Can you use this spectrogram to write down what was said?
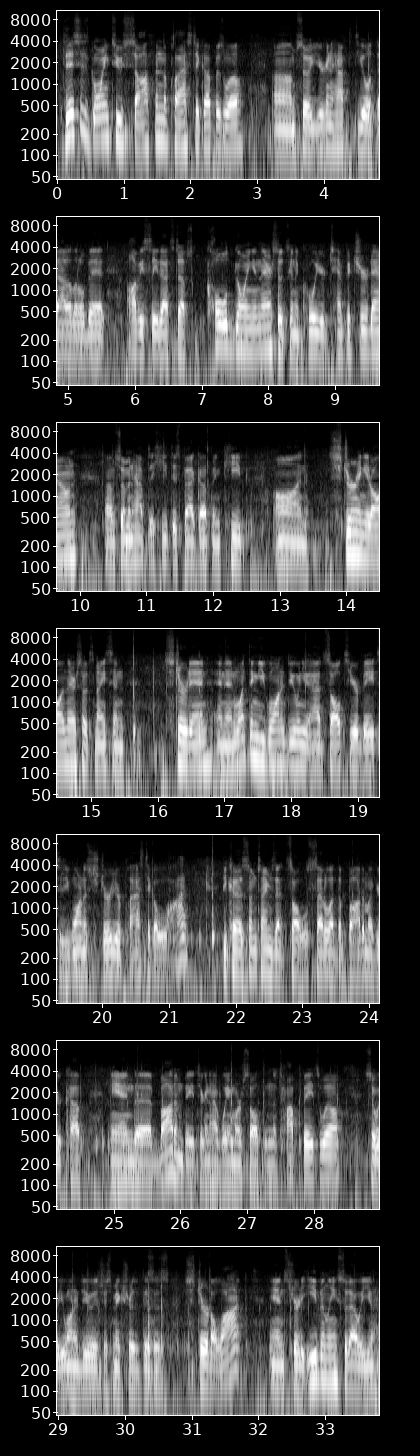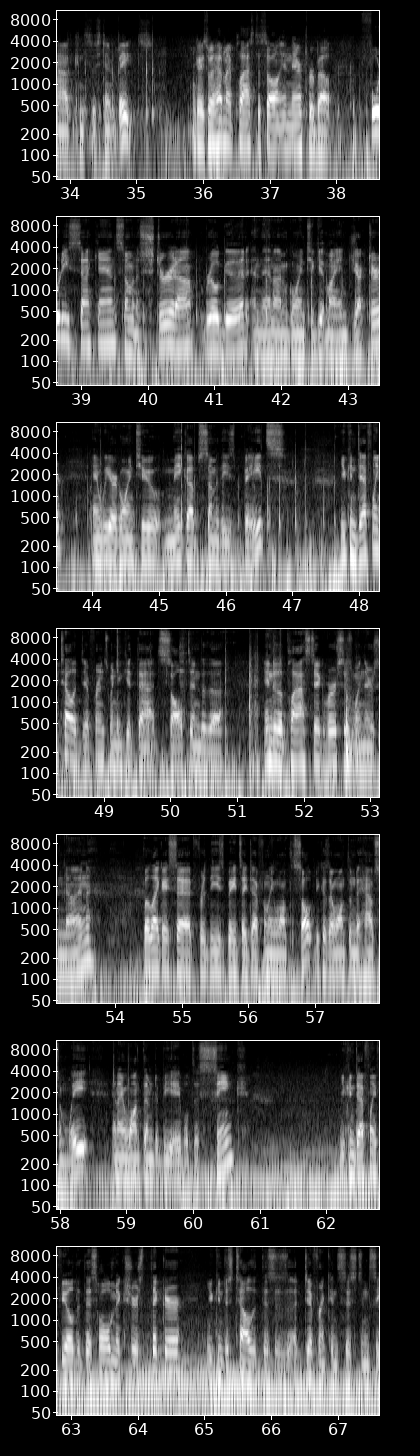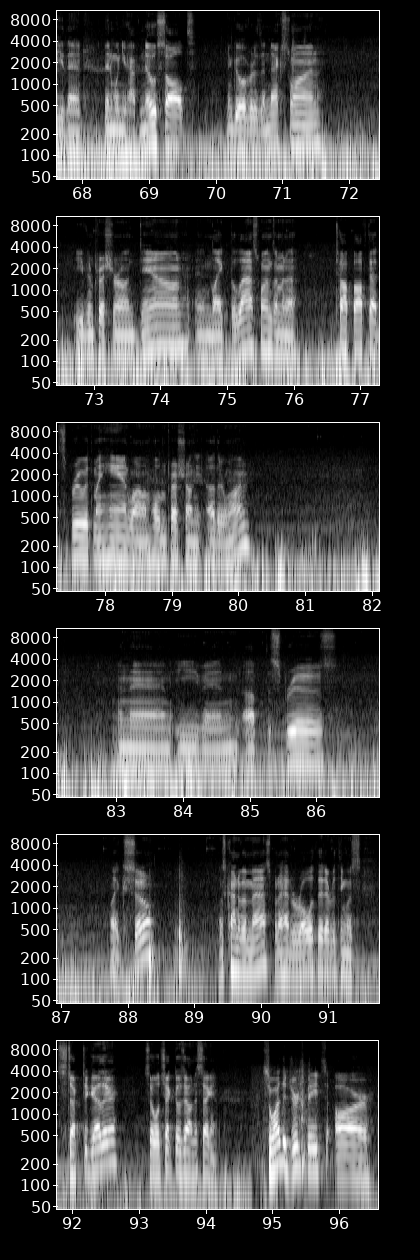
this is going to soften the plastic up as well. Um, so you're gonna have to deal with that a little bit. Obviously that stuff's cold going in there, so it's gonna cool your temperature down. Um, so I'm gonna have to heat this back up and keep on stirring it all in there so it's nice and stirred in. And then one thing you wanna do when you add salt to your baits is you wanna stir your plastic a lot because sometimes that salt will settle at the bottom of your cup and the bottom baits are gonna have way more salt than the top baits will. So what you wanna do is just make sure that this is stirred a lot and stirred evenly so that way you have consistent baits. Okay, so I had my plastisol in there for about 40 seconds. So I'm gonna stir it up real good and then I'm going to get my injector and we are going to make up some of these baits. You can definitely tell a difference when you get that salt into the into the plastic versus when there's none. But like I said, for these baits, I definitely want the salt because I want them to have some weight and I want them to be able to sink. You can definitely feel that this whole mixture is thicker. You can just tell that this is a different consistency than, than when you have no salt. And go over to the next one. Even pressure on down. And like the last ones, I'm gonna top off that sprue with my hand while I'm holding pressure on the other one. And then even up the sprues like so was kind of a mess, but I had to roll with it. Everything was stuck together. So we'll check those out in a second. So while the jerk baits are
